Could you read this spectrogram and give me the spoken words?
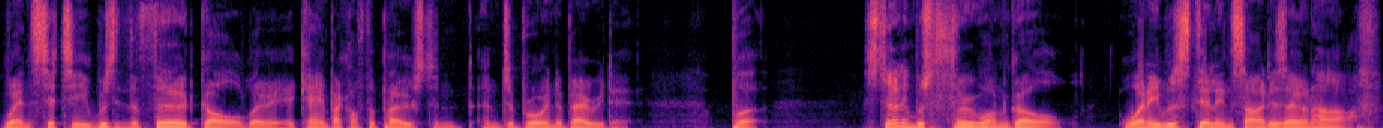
when City was it the third goal where it came back off the post and and De Bruyne buried it, but Sterling was through on goal when he was still inside his own half.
